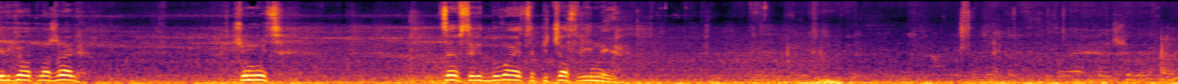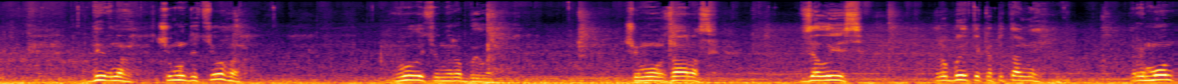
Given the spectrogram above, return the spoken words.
Тільки от, на жаль, чомусь це все відбувається під час війни. Дивно, чому до цього вулицю не робили. Чому зараз взялись робити капітальний ремонт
